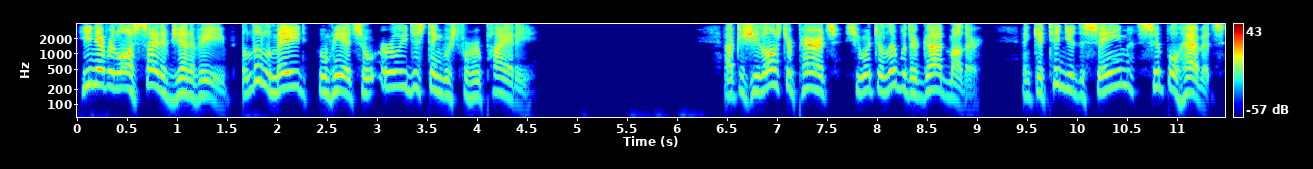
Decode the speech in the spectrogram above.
he never lost sight of Genevieve, the little maid whom he had so early distinguished for her piety. After she lost her parents, she went to live with her godmother, and continued the same simple habits,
